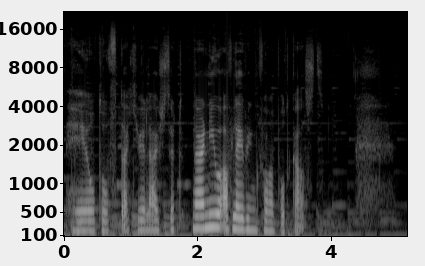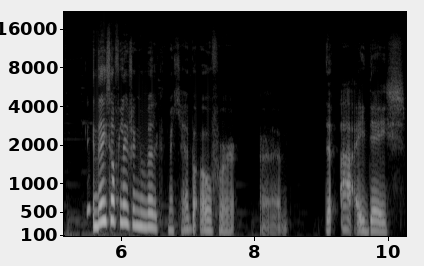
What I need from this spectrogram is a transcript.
heel tof dat je weer luistert naar een nieuwe aflevering van mijn podcast. In deze aflevering wil ik het met je hebben over uh, de AED's.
